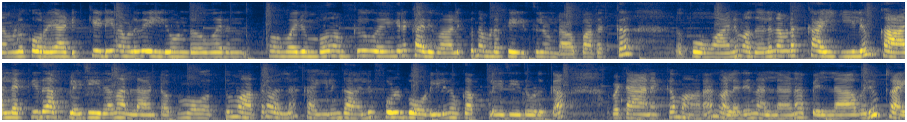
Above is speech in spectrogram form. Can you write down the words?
നമ്മൾ കുറേ അടിക്കടി നമ്മൾ വെയിൽ കൊണ്ടുപോകും വരുമ്പോൾ നമുക്ക് ഭയങ്കര കരിവാളിപ്പ് നമ്മുടെ ഫേസിലുണ്ടാവും അപ്പോൾ അതൊക്കെ പോവാനും അതുപോലെ നമ്മുടെ കയ്യിലും കാലിലൊക്കെ ഇത് അപ്ലൈ ചെയ്താൽ നല്ലതാണ് കേട്ടോ അപ്പോൾ മുഖത്ത് മാത്രമല്ല കയ്യിലും കാലിലും ഫുൾ ബോഡിയിൽ നമുക്ക് അപ്ലൈ ചെയ്ത് കൊടുക്കാം. അപ്പോൾ ടാനൊക്കെ മാറാൻ വളരെ നല്ലതാണ്. അപ്പോൾ എല്ലാവരും ട്രൈ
